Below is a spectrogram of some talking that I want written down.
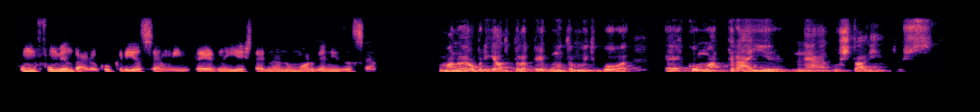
Como fomentar a cocriação interna e externa numa organização. Manuel, obrigado pela pergunta, muito boa. É, como atrair né, os talentos?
